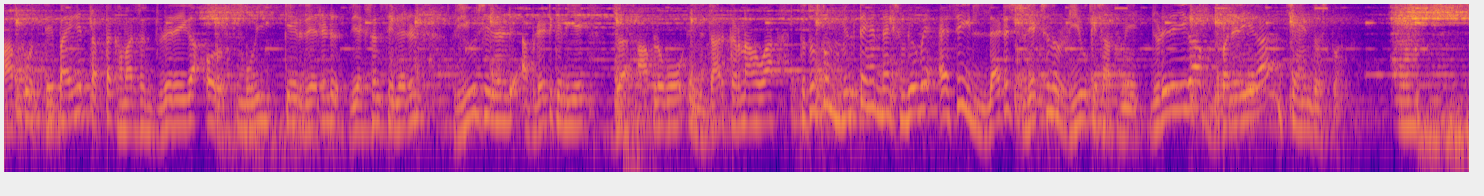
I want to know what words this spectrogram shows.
आपको दे पाएँगे। तब तक हमारे साथ जुड़े रहेगा और मूवी के रिलेटेड रिएक्शन से रिलेटेड रिव्यू से रिलेटेड अपडेट के लिए जो है, आप लोगों को इंतज़ार करना होगा। तो दोस्तों, मिलते हैं नेक्स्ट वीडियो में ऐसे ही लेटेस्ट रिएक्शन और रिव्यू के साथ में जुड़े रहिएगा, बने रहिएगा। जय हिंद दोस्तों।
